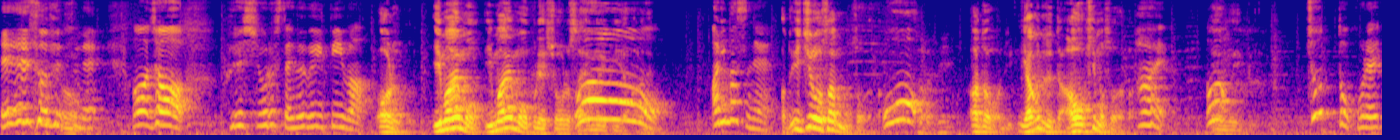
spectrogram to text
えー、そうですね、あじゃあフレッシュオールスター MVP は？たある。今江も今江もフレッシュオールスター MVP だから、ね、ありますね。あとイチローさんもそうだかおおらあとヤクルトって青木もそうだから。はい。あ MVP ちょっとこれ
